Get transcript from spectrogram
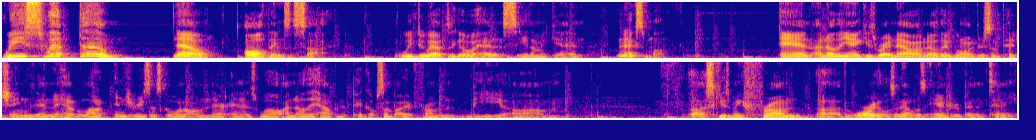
we swept them. Now, all things aside, we do have to go ahead and see them again next month. And I know the Yankees right now, I know they're going through some pitchings and they have a lot of injuries that's going on in their end as well. I know they happen to pick up somebody from the, um, uh, excuse me, from uh, the Royals, and that was Andrew Benintendi.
